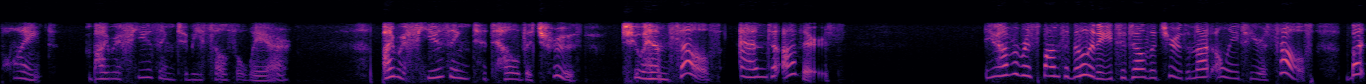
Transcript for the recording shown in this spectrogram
point by refusing to be self aware, by refusing to tell the truth to himself and to others. You have a responsibility to tell the truth not only to yourself, but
